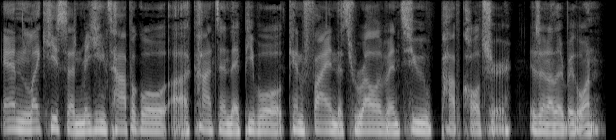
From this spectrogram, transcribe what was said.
And like he said, making topical uh, content that people can find that's relevant to pop culture is another big one.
